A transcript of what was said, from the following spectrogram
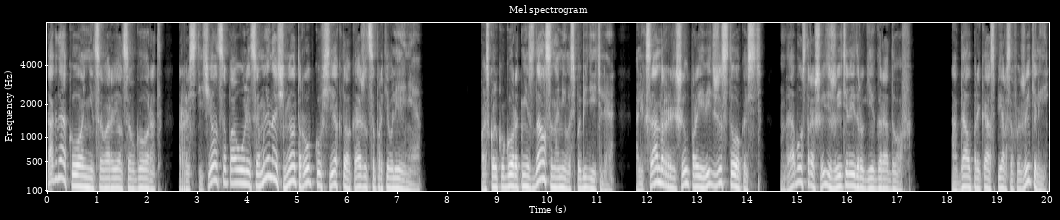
тогда конница ворвется в город, растечется по улицам и начнет рубку всех, кто окажет сопротивление. Поскольку город не сдался на милость победителя, Александр решил проявить жестокость, дабы устрашить жителей других городов. Отдал приказ персов и жителей,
